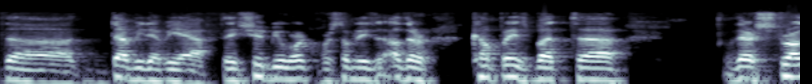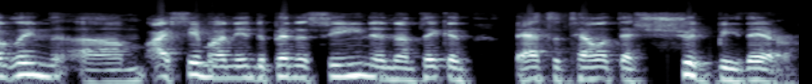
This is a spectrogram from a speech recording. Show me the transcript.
the WWF. They should be working for some of these other companies, but uh, they're struggling. Um, I see them on the independent scene, and I'm thinking that's a talent that should be there.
